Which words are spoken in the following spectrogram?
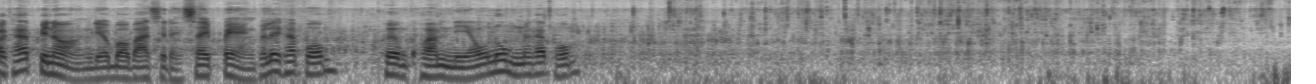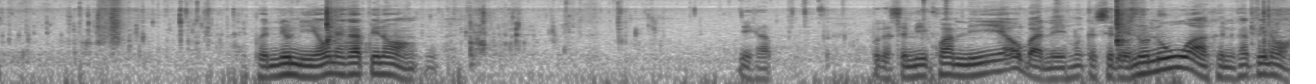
มาครับพี่น้องเดี๋ยวบอบาจะได้ใส่แป้งไปเลยครับผม เพิ่มความเหนียวนุ่มนะครับผมเพิ่นเหนียวๆนะครับพี่น้องนี่ครับเพื่อจะมีความเหนียวแบบนี้มันก็จะได้นัวๆขึ้นครับพี่น้อง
